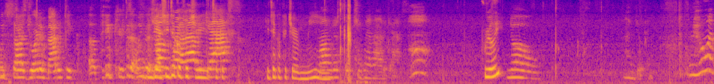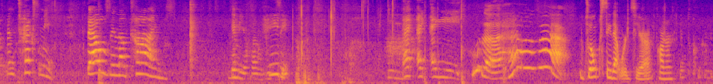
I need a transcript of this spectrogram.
we saw Jordan Matter take uh, pictures of them. Yeah, she took a picture. of He took a, he took a picture of me. Mom just said she ran out of gas. Really? No. I'm joking. And who has been texting me thousands of times? Give me your phone. Hate it. I, I, I, Who the hell is that? Don't say that word, Sierra. Connor. You have to click on the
